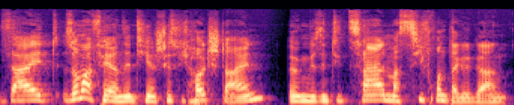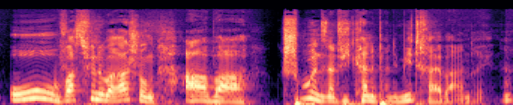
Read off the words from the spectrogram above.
Seit Sommerferien sind hier in Schleswig-Holstein, irgendwie sind die Zahlen massiv runtergegangen. Oh, was für eine Überraschung. Aber Schulen sind natürlich keine Pandemietreiber, André. Ne?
